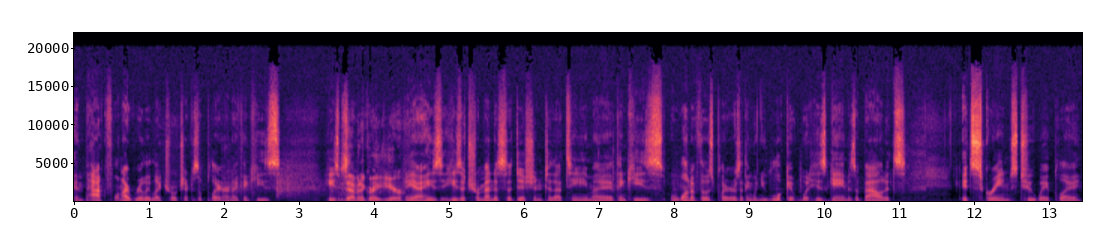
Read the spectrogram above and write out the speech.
impactful. And I really like Trocheck as a player, and I think he's he's, He's having a great year. yeah, he's he's a tremendous addition to that team. I think he's one of those players. I think when you look at what his game is about, it's it screams two way play,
